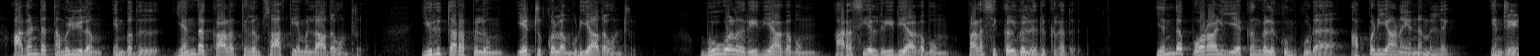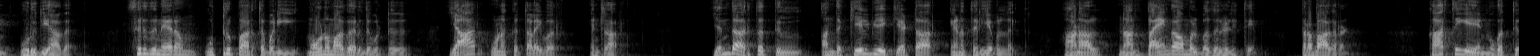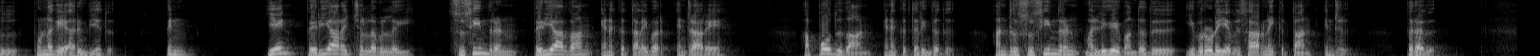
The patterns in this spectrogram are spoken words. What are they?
அகண்ட தமிழீழம் என்பது எந்த காலத்திலும் சாத்தியமில்லாத ஒன்று. இரு தரப்பிலும் ஏற்றுக்கொள்ள முடியாத ஒன்று. பூகோள ரீதியாகவும் அரசியல் ரீதியாகவும் பல சிக்கல்கள் இருக்கிறது. எந்த போராளி இயக்கங்களுக்கும் கூட அப்படியான எண்ணமில்லை என்றேன் உறுதியாக. சிறிது நேரம் உற்று பார்த்தபடி மௌனமாக இருந்துவிட்டு யார் உனக்கு தலைவர்? என்றார். எந்த அர்த்தத்தில் அந்த கேள்வியை கேட்டார் என தெரியவில்லை. ஆனால் நான் தயங்காமல் பதிலளித்தேன். பிரபாகரன். கார்த்திகேயன் முகத்தில் புன்னகை அரும்பியது. பின் ஏன் பெரியாரைச் சொல்லவில்லை? சுசீந்திரன் பெரியார்தான் எனக்கு தலைவர் என்றாரே. அப்போதுதான் எனக்கு தெரிந்தது. அன்று சுசீந்திரன் மல்லிகை வந்தது இவருடைய விசாரணைக்குத்தான் என்று. பிறகு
